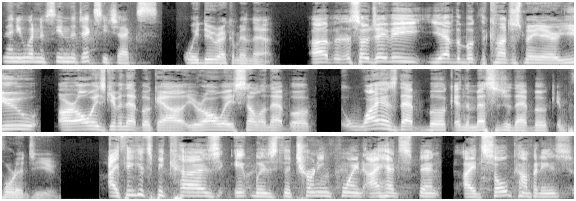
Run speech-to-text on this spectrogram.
And Then you wouldn't have seen the Dixie Chicks. We do recommend that. Uh, so, JV, you have the book, The Conscious Millionaire. You are always giving that book out. You're always selling that book. Why is that book and the message of that book important to you? I think it's because it was the turning point. I had spent, I'd sold companies.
